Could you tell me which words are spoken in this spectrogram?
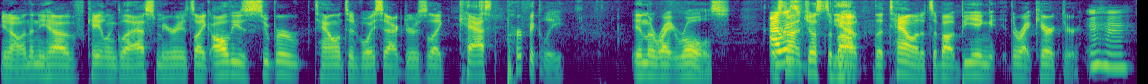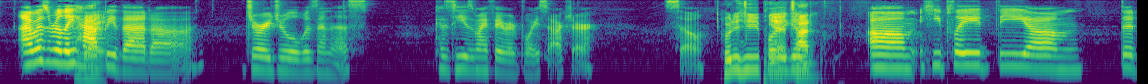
You know, and then you have Caitlin Glass, Miri. It's like all these super talented voice actors, like cast perfectly in the right roles. It's was- not just Yeah. about the talent; it's about being the right character. Mm-hmm. I was really Right. happy that uh, Jerry Jewell was in this because he's my favorite voice actor. So, Who did he play yeah, again? Todd, um, he played the um, the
